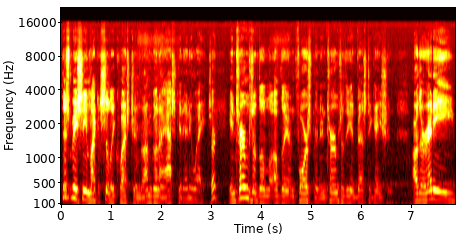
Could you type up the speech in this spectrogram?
This may seem like a silly question, but I'm going to ask it anyway. Sure. In terms of the of the enforcement, in terms of the investigation, are there any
